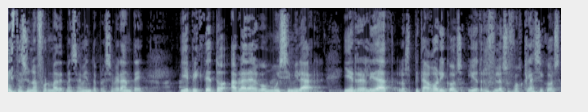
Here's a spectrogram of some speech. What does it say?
Esta es una forma de pensamiento perseverante, y Epicteto habla de algo muy similar, y en realidad los pitagóricos y otros filósofos clásicos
